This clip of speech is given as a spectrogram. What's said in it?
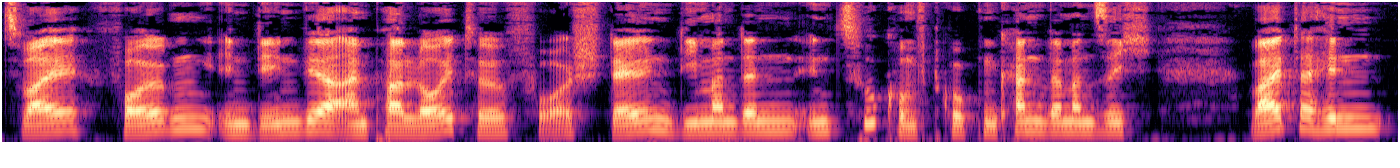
zwei Folgen, in denen wir ein paar Leute vorstellen, die man denn in Zukunft gucken kann, wenn man sich weiterhin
